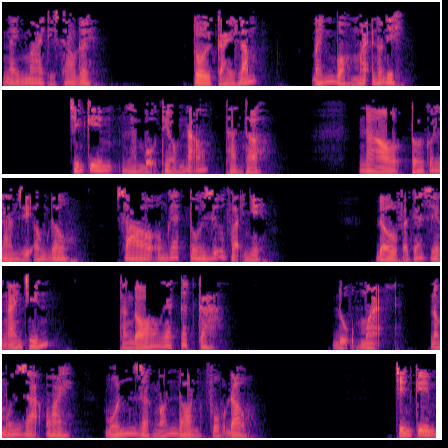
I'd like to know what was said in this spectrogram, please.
Nay mai thì sao đây? Tôi cày lắm, đánh bỏ mẹ nó đi. Chính Kim làm bộ tiểu não, than thở. Nào tôi có làm gì ông đâu, sao ông ghét tôi dữ vậy nhỉ? Đâu phải ghét riêng anh Chín, thằng đó ghét tất cả. Đụ mẹ, nó muốn dạ oai, muốn giở ngón đòn phủ đầu. Chín Kim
